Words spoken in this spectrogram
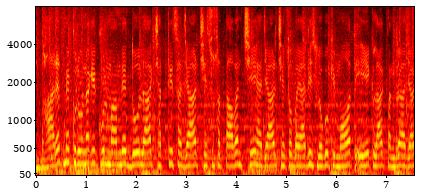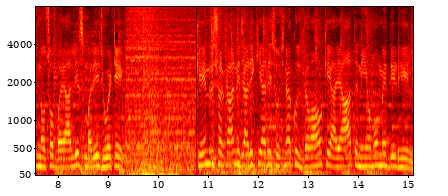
भारत में कोरोना के कुल मामले दो लाख छत्तीस हज़ार छः सौ सत्तावन छः हज़ार छः सौ बयालीस लोगों की मौत, एक लाख पंद्रह हज़ार नौ सौ बयालीस मरीज़ हुए ठीक। केंद्र सरकार ने जारी किया अधिसूचना कुछ दवाओं के आयात नियमों में दी ढील।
